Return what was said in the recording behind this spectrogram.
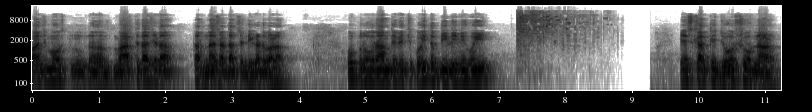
5 ਮਾਰਚ ਦਾ ਜਿਹੜਾ ਧਰਨਾ ਸਾਡਾ ਚੰਡੀਗੜ੍ਹ ਵਾਲਾ, ਉਹ ਪ੍ਰੋਗਰਾਮ ਦੇ ਵਿੱਚ ਕੋਈ ਤਬਦੀਲੀ ਨਹੀਂ ਹੋਈ। ਇਸ ਕਰਕੇ ਜ਼ੋਰ ਸ਼ੋਰ ਨਾਲ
